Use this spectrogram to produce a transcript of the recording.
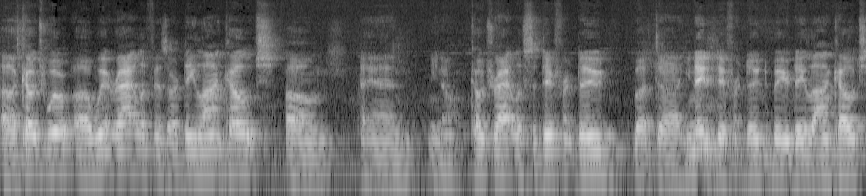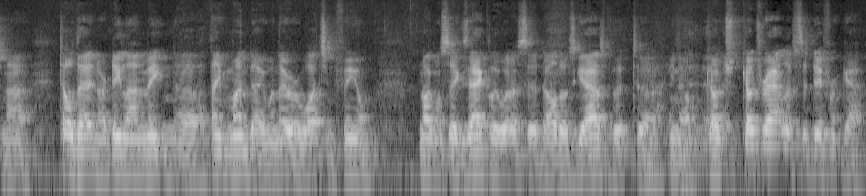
uh, coach Will, uh, Whit Ratliff is our D-line coach, um, and you know Coach Ratliff's a different dude, but uh, you need a different dude to be your D-line coach. And I told that in our D-line meeting, uh, I think Monday when they were watching film. I'm not gonna say exactly what I said to all those guys, but, uh, you know, Coach, Coach Ratliff's a different guy.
